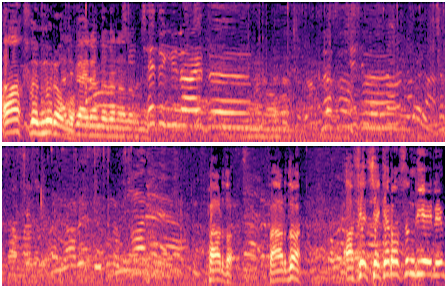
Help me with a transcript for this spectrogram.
Ah ve nurovu. Çetin günaydın. Nasılsın? Hadi ya. Pardon. Pardon. Afiyet şeker olsun diyelim.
